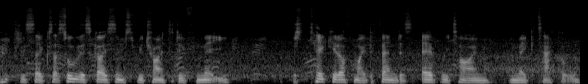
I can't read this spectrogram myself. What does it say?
Rightfully so, because that's all this guy seems to be trying to do for me. Just take it off my defenders every time I make a tackle.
